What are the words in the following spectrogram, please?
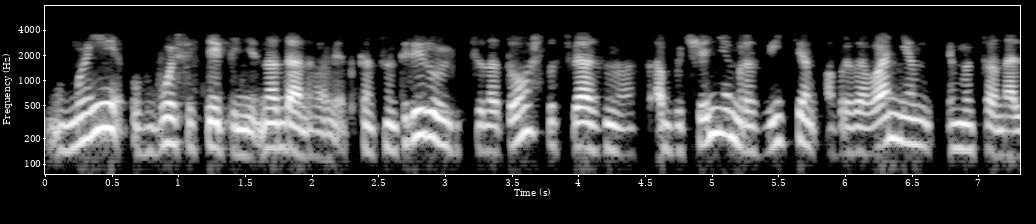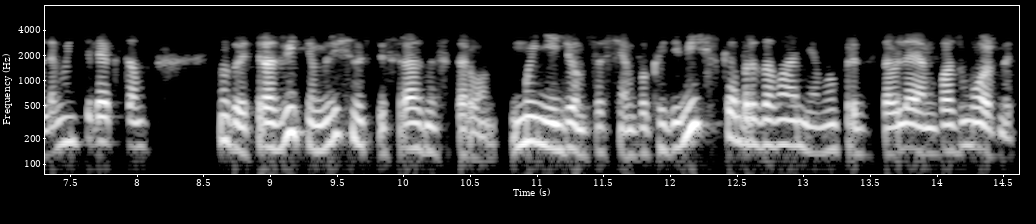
мы в большей степени на данный момент концентрируемся на том, что связано с обучением, развитием, образованием, эмоциональным интеллектом, ну, то есть развитием личности с разных сторон. Мы не идем совсем в академическое образование, мы предоставляем возможность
